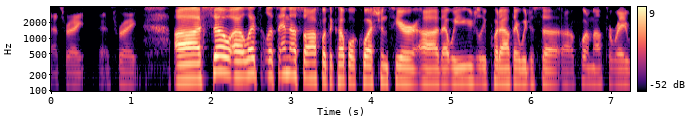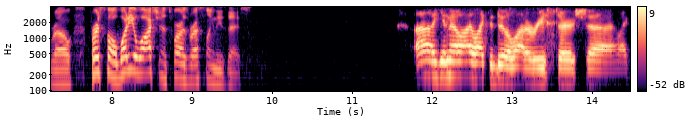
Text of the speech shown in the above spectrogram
That's right. That's right. Uh, so uh, let's let's end us off with a couple of questions here uh, that we usually put out there. We just uh, uh, put them out to Ray Rowe. First of all, what are you watching as far as wrestling these days? Uh, you know, I like to do a lot of research, like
